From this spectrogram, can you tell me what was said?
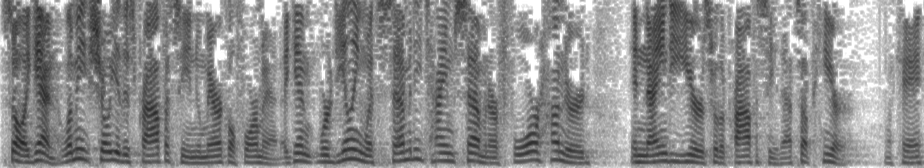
So again, let me show you this prophecy in numerical format. Again, we're dealing with 70 times 7 or 490 years for the prophecy. That's up here. Okay?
